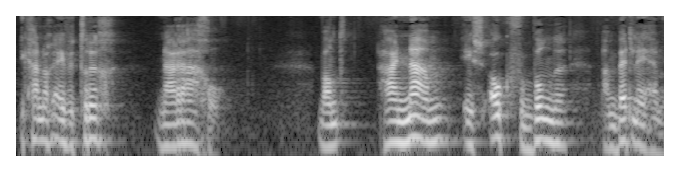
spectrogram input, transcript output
Ik ga nog even terug naar Rachel. Want haar naam is ook verbonden aan Bethlehem.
